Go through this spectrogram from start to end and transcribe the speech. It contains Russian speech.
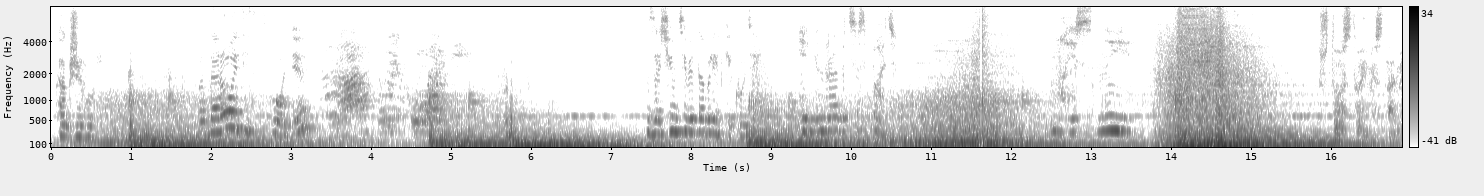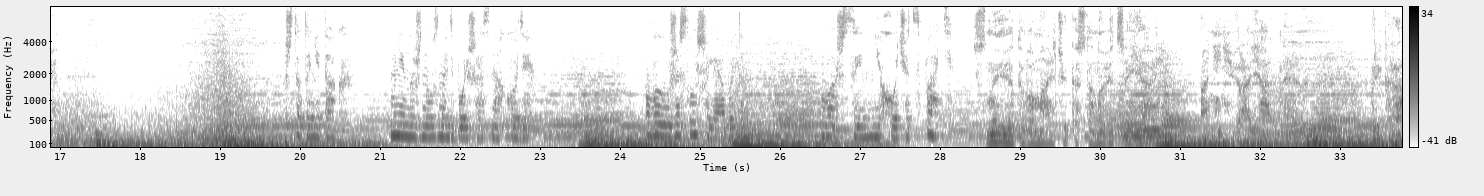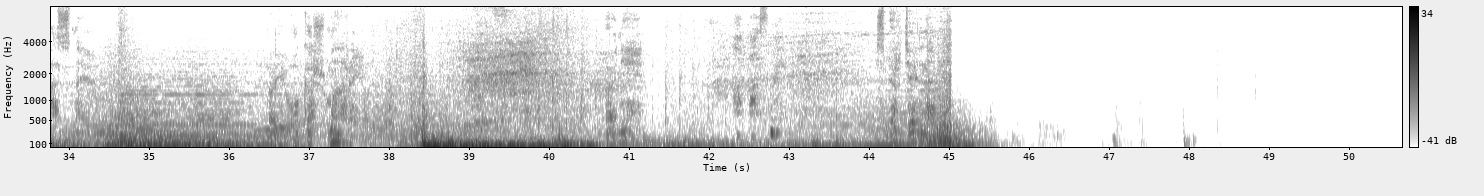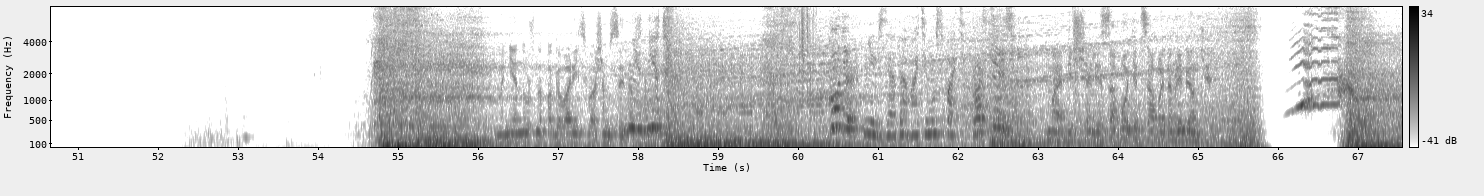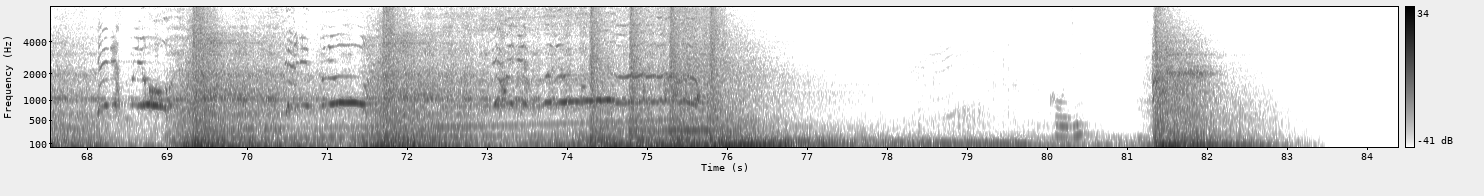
Как живой. Поздоровайтесь с Коди. Зачем тебе таблетки, Коди? Мне не нравится спать. Мои сны. Что с твоими снами? Что-то не так. Мне нужно узнать больше о снах Коди. Вы уже слышали об этом. Ваш сын не хочет спать. Сны этого мальчика становятся явью. Они невероятные, прекрасные. Кошмары... Они Опасны. смертельны. Мне нужно поговорить с вашим сыном. Нет, нет. Коди! Нельзя давать ему спать. Простись! Мы обещали заботиться об этом ребенке. Коди.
